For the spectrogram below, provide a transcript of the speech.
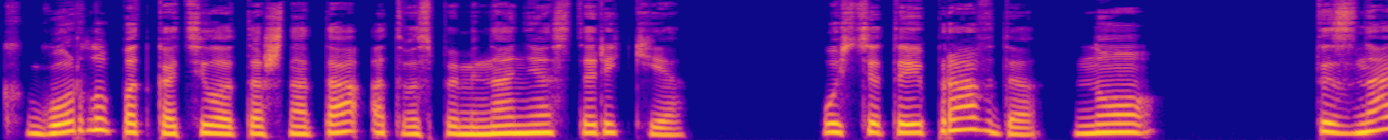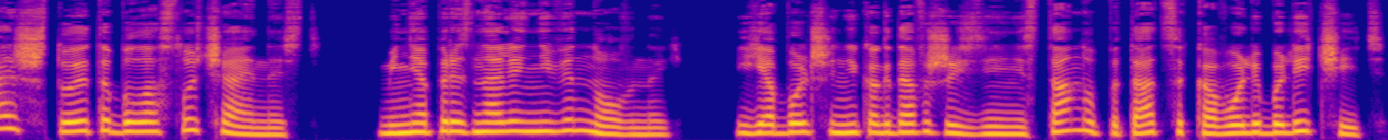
К горлу подкатила тошнота от воспоминания о старике. Пусть это и правда, но... Ты знаешь, что это была случайность. Меня признали невиновной, и я больше никогда в жизни не стану пытаться кого-либо лечить.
